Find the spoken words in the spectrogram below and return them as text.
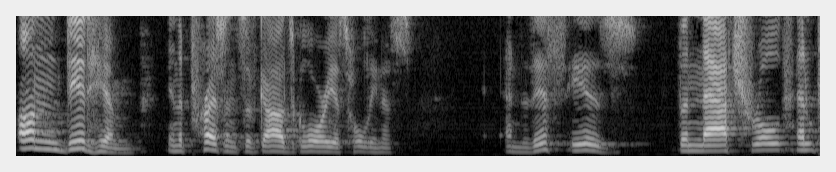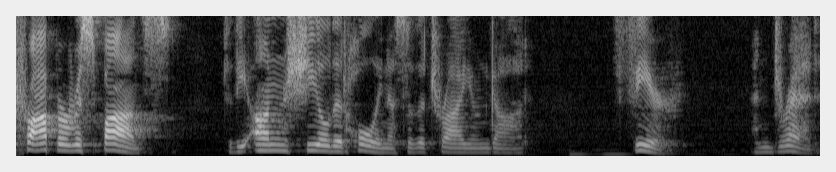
undid him in the presence of God's glorious holiness. And this is the natural and proper response to the unshielded holiness of the triune God fear and dread.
